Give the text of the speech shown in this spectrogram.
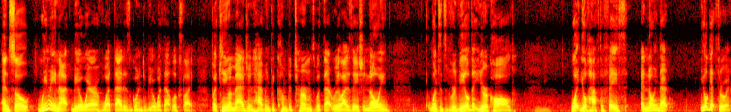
And so we may not be aware of what that is going to be or what that looks like. But can you imagine having to come to terms with that realization, knowing once it's revealed that you're called, what you'll have to face, and knowing that you'll get through it?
